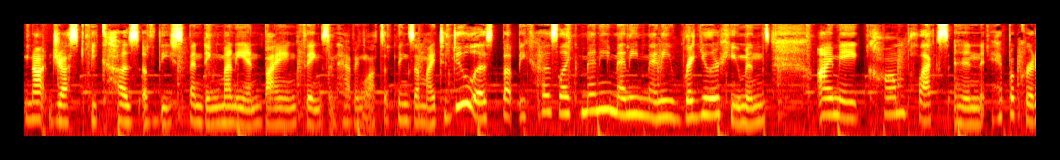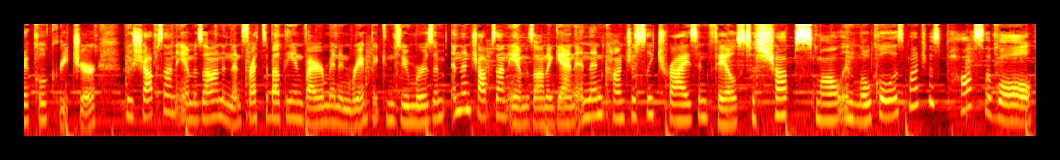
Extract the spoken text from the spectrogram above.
not just because of the spending money and buying things and having lots of things on my to do list, but because, like many, many, many regular humans, I'm a complex and hypocritical creature who shops on Amazon and then frets about the environment and rampant consumerism, and then shops on Amazon again, and then consciously tries and fails to shop small and local as much as possible.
